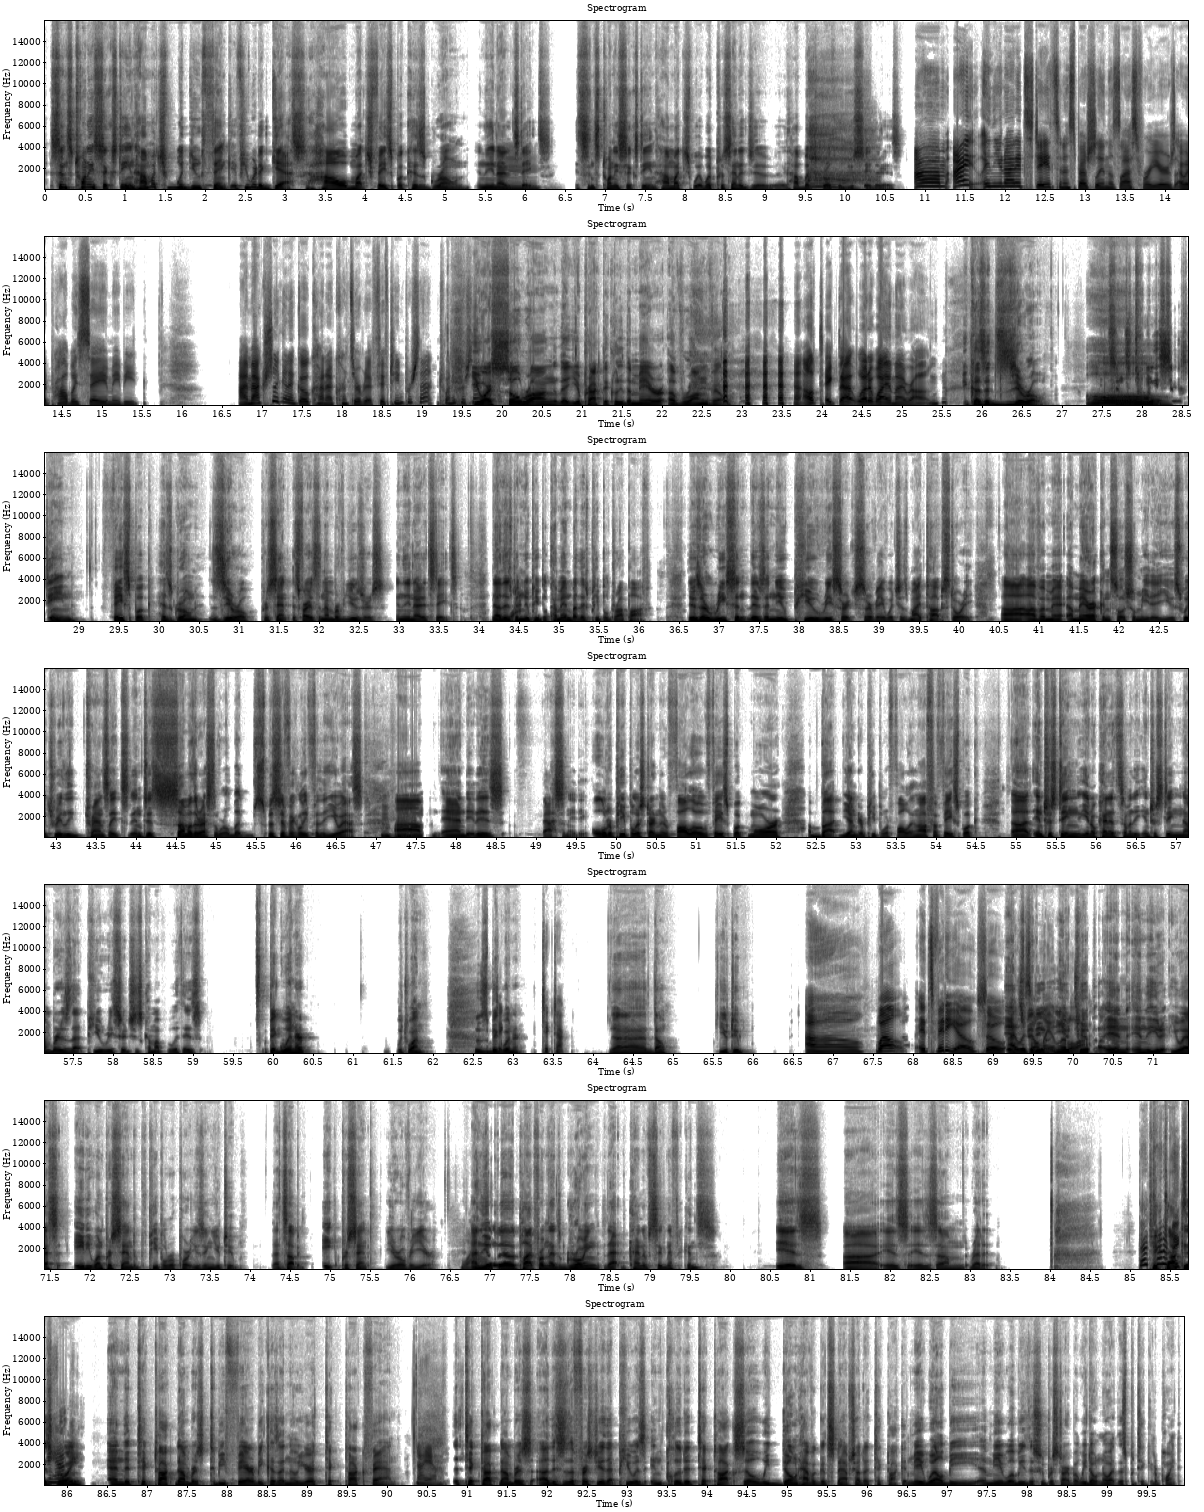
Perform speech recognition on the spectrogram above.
since 2016, how much would you think, if you were to guess, how much Facebook has grown in the United Hmm. States since 2016? How much? What percentage? Of, how much growth would you say there is? Um, I in the United States and especially in this last four years, I would probably say maybe I'm actually going to go kind of conservative, fifteen percent, twenty percent. You are so wrong that you're practically the mayor of Wrongville I'll take that. What? Why am I wrong? because it's zero. Oh, Since 2016, Facebook has grown 0% as far as the number of users in the United States. Now there's been new people come in, but there's people drop off. There's a recent, there's a new Pew Research survey, which is my top story uh, of Amer- American social media use, which really translates into some of the rest of the world, but specifically for the US. Mhm. Um, and it is fascinating. Older people are starting to follow Facebook more, but younger people are falling off of Facebook. Uh, interesting, you know, kind of some of the interesting numbers that Pew Research has come up with is big winner. Which one? Who's the big winner? TikTok. Uh, no, YouTube. Oh well, it's video, so I was video. only a little YouTube off. in in the U.S. Eighty-one percent of people report using YouTube. That's Mm-hmm. up eight percent year over year. Wow. And the only other platform that's growing that kind of significance is uh is is um Reddit. that TikTok is growing, happy. and the TikTok numbers. To be fair, because I know you're a TikTok fan, I am. the TikTok numbers. Uh, this is the first year that Pew has included TikTok, so we don't have a good snapshot of TikTok. It may well be, it may well be the superstar, but we don't know at this particular point.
